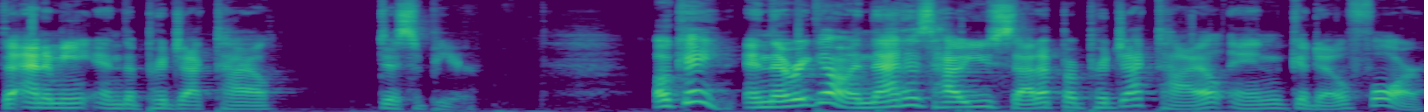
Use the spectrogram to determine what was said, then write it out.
the enemy and the projectile disappear. Okay, and there we go. And that is how you set up a projectile in Godot 4.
